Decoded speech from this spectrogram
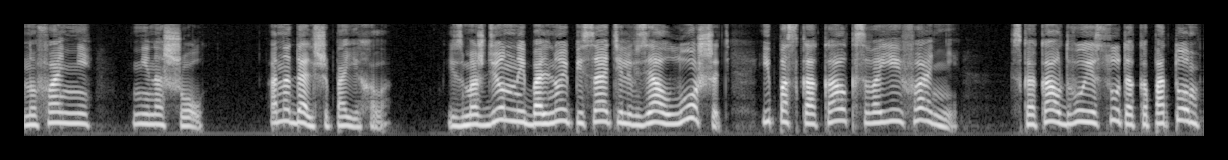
Но Фанни не нашел. Она дальше поехала. Изможденный больной писатель взял лошадь и поскакал к своей Фанни. Скакал двое суток, а потом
